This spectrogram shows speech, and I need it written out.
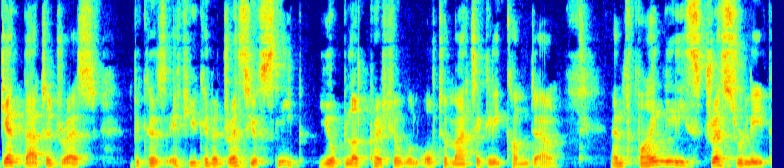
get that addressed because if you can address your sleep, your blood pressure will automatically come down. And finally, stress relief.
